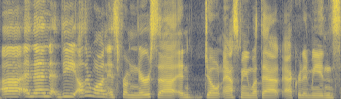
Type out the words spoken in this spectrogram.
Uh, and then the other one is from NIRSA, and don't ask me what that acronym means.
